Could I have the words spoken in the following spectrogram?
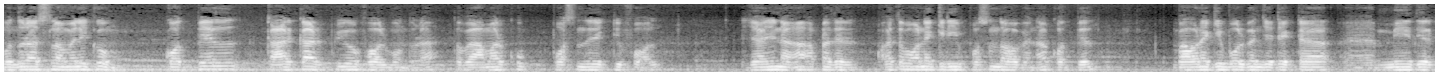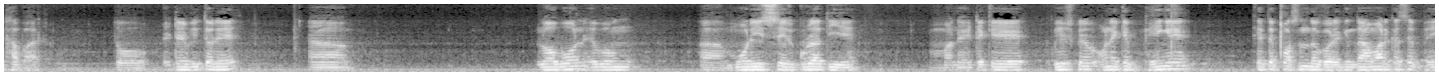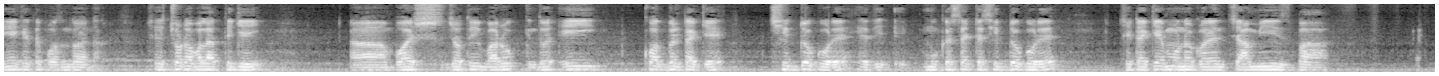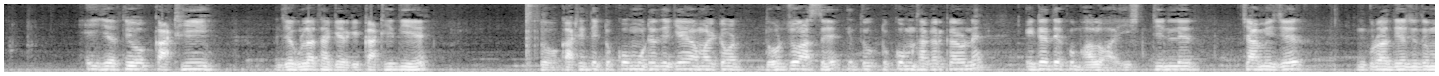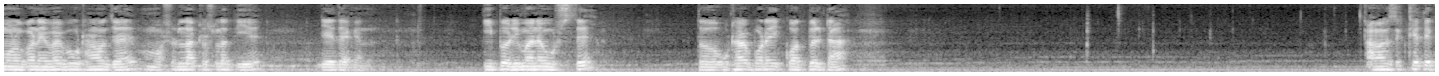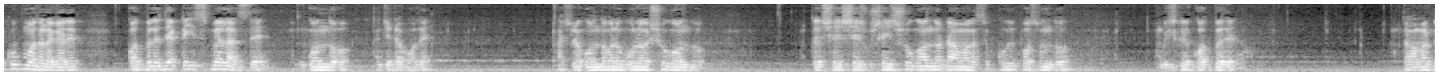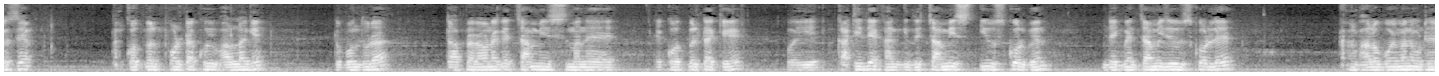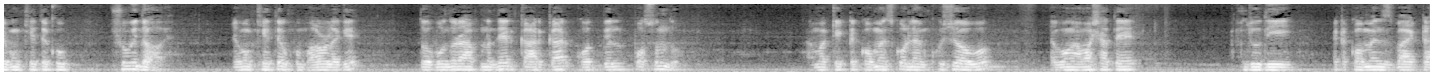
বন্ধুরা, আসসালামু আলাইকুম। কদবেল কার কার প্রিয় ফল বন্ধুরা? তবে আমার খুব পছন্দের একটি ফল। জানি না, আপনাদের হয়তো অনেকেরই পছন্দ হবে না কদবেল, বা অনেকেই বলবেন যে এটা একটা মেয়েদের খাবার। তো এটার ভিতরে লবণ এবং মরিচের গুঁড়া দিয়ে মানে এটাকে বিশেষ করে অনেকে ভেঙে খেতে পছন্দ করে, কিন্তু আমার কাছে ভেঙে খেতে পছন্দ হয় না। সেই ছোটবেলার থেকেই বয়স যতই বাড়ুক, কিন্তু এই কদবেলটাকে ছিদ্র করে মুখের সাইডটা ছিদ্র করে, সেটাকে মনে করেন চামিজ বা এই জাতীয় কাঠি যেগুলা থাকে আর কি, কাঠি দিয়ে। তো কাঠিতে একটু কম উঠে দেখে আমার একটু ধৈর্য আছে, কিন্তু একটু কম থাকার কারণে এটাতে খুব ভালো হয়। স্টিলের চামিজের গুঁড়া দিয়ে যদি মনে করেন এভাবে উঠানো যায়, মশলা টসলা দিয়ে দিয়ে দেখেন কি পরিমাণে উঠছে, তো উঠার পরে এই কদবেলটা আমার কাছে খেতে খুব মজা লাগে। আর, কদবেলের যে একটা স্মেল আছে, গন্ধ, যেটা বলে, আসলে গন্ধ বলে ভুল হয়, সুগন্ধ। তো সেই সেই সেই সুগন্ধটা আমার কাছে খুবই পছন্দ, বিশেষ করে কদবেলের। তো আমার কাছে কদবেল ফলটা খুবই ভালো লাগে। তো বন্ধুরা, তো আপনারা অনেকে চামিচ মানে এই কদবেলটাকে ওই কাঠি দিয়ে খান, কিন্তু চামিচ ইউজ করবেন। দেখবেন চামিচ ইউজ করলে ভালো পরিমাণে উঠে এবং খেতে খুব সুবিধা হয় এবং খেতেও খুব ভালো লাগে। তো বন্ধুরা, আপনাদের কার কার কদবেল পছন্দ? আমাকে একটা কমেন্টস করলে আমি খুশি হব এবং আমার সাথে যদি একটা কমেন্টস বা একটা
